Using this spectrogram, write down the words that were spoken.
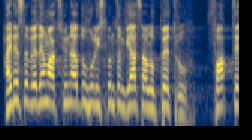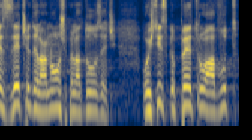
Haideți să vedem acțiunea Duhului Sfânt în viața lui Petru. Fapte 10 de la 19 la 20. Voi știți că Petru a avut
